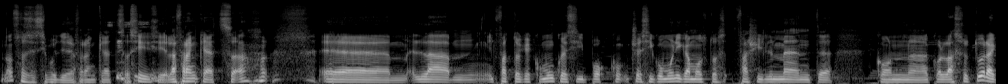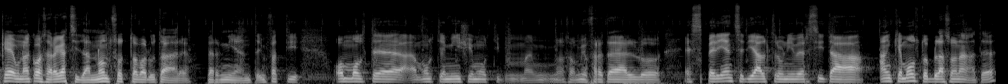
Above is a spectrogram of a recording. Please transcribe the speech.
non so se si può dire franchezza, sì, sì, sì, la franchezza, eh, la, il fatto che comunque si, può, cioè si comunica molto facilmente con, con, la struttura, che è una cosa ragazzi da non sottovalutare per niente. Infatti ho molte, molti amici, molti, so, mio fratello, esperienze di altre università, anche molto blasonate,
